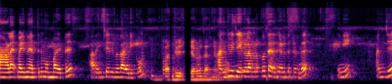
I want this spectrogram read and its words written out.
നാളെ വൈകുന്നേരത്തിന് മുമ്പായിട്ട് അറിയിച്ചു തരുന്നതായിരിക്കും അഞ്ച് വിജയികൾ നമ്മളിപ്പോ തെരഞ്ഞെടുത്തിട്ടുണ്ട്. ഇനി അഞ്ച്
